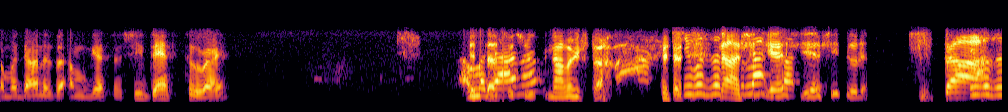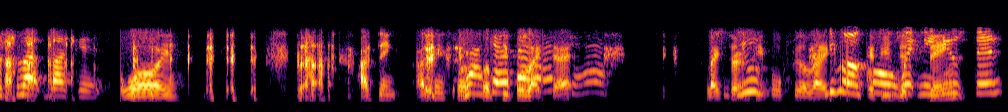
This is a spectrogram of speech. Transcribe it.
a Madonna is a, I'm guessing she danced too, right? A that's Madonna? what you, now let me stop. She was a nah, slut she, yeah, bucket. she, yeah, she do that. She was a slut bucket. Boy, Stop. I think I think for, for people like that, like certain You- people feel like You gonna if call you just Whitney sing, Houston?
